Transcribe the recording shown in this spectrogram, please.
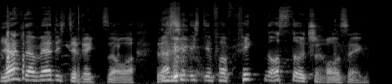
Ja, da werde ich direkt sauer. Lass hier nicht den verfickten Ostdeutschen raushängen.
